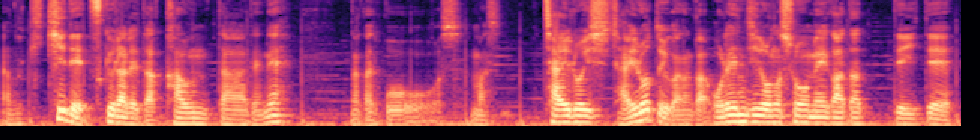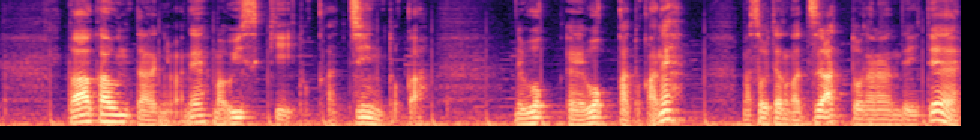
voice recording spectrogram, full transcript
あの木で作られたカウンターでね、なんかこう、まあ、茶色いし、茶色というかなんかオレンジ色の照明が当たっていて、バーカウンターにはね、まあ、ウイスキーとかジンとか、でウォ,、えーウォッカとかね、まあ、そういったのがずらっと並んでいて、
